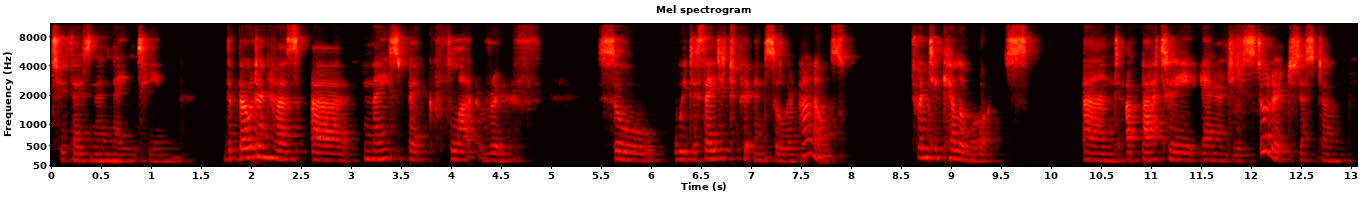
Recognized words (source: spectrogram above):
2019. The building has a nice big flat roof, so we decided to put in solar panels, 20 kilowatts, and a battery energy storage system.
